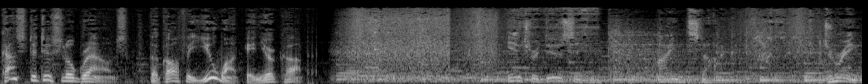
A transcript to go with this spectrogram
Constitutional Grounds, the coffee you want in your cup. Introducing Einstock. Drink.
